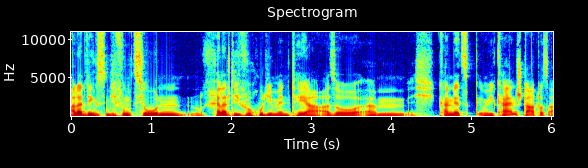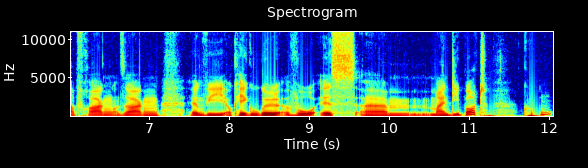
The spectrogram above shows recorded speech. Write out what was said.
Allerdings sind die Funktionen relativ rudimentär. Also ähm, ich kann jetzt irgendwie keinen Status abfragen und sagen, irgendwie, okay, Google, wo ist ähm, mein D-Bot? Gucken.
